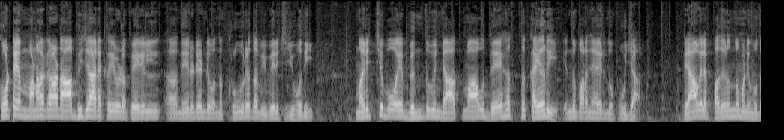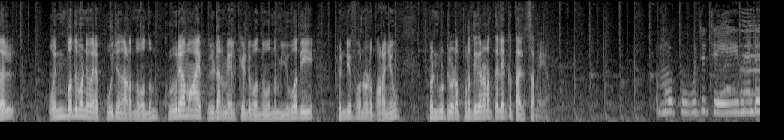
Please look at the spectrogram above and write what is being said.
കോട്ടയം മണർകാട് ആഭിചാരക്രിയയുടെ പേരിൽ നേരിടേണ്ടി വന്ന ക്രൂരത വിവരിച്ച യുവതി മരിച്ചുപോയ ബന്ധുവിന്റെ ആത്മാവ് ദേഹത്ത് കയറി എന്ന് പറഞ്ഞായിരുന്നു പൂജ. രാവിലെ പതിനൊന്ന് മണി മുതൽ ഒൻപത് മണി വരെ പൂജ നടന്നുവെന്നും ക്രൂരമായ പീഡനം ഏൽക്കേണ്ടി വന്നുവെന്നും യുവതി ട്വന്റി ഫോറിനോട് പറഞ്ഞു. പെൺകുട്ടിയുടെ പ്രതികരണത്തിലേക്ക് തത്സമയം. നമ്മൾ പൂജ ചെയ്യുന്നതിന്റെ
